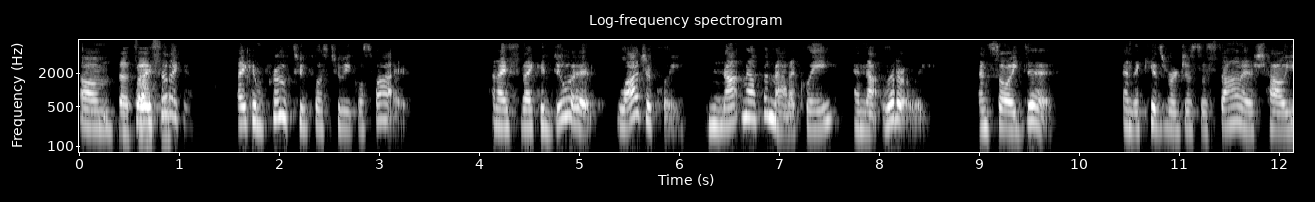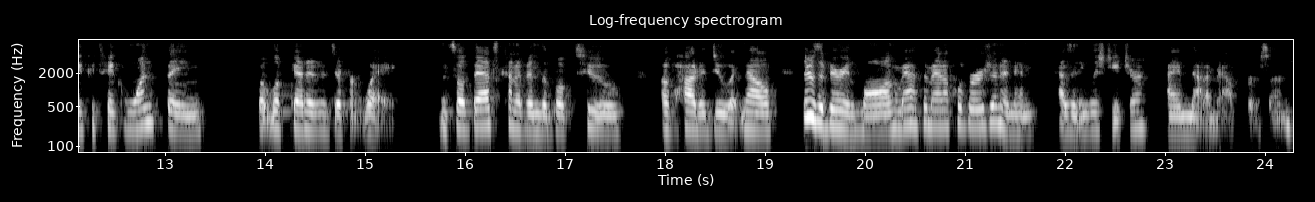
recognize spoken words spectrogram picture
Um, That's but awesome. i said i can i can prove 2 plus 2 equals 5 and i said i could do it logically not mathematically and not literally. And so i did. And the kids were just astonished how you could take one thing but look at it a different way. And so that's kind of in the book too of how to do it. Now there's a very long mathematical version, and then as an English teacher, I am not a math person.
